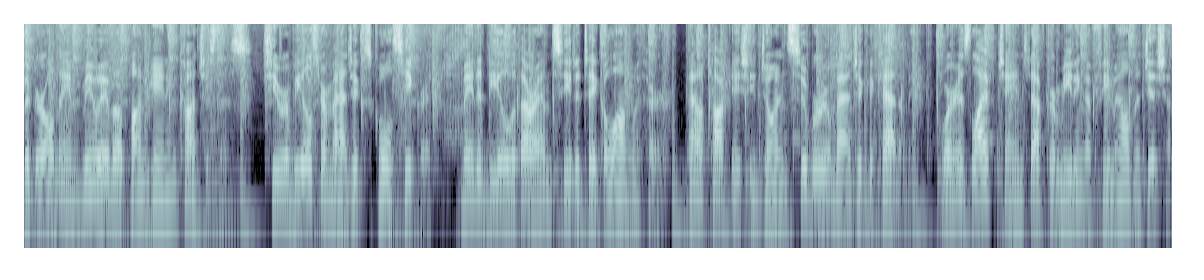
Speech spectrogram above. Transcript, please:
The girl named Mueba upon gaining consciousness. She reveals her magic school secret, made a deal with our MC to take along with her. Now Takeshi joins Subaru Magic Academy, where his life changed after meeting a female magician.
